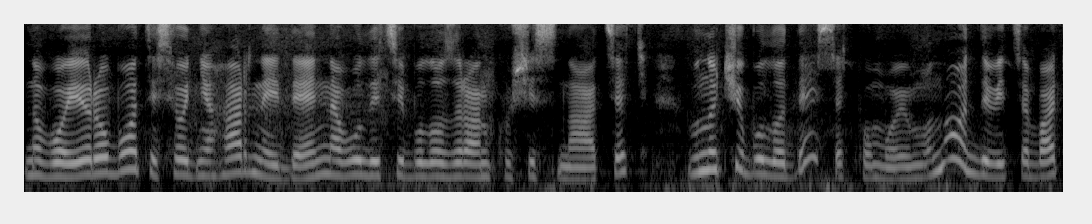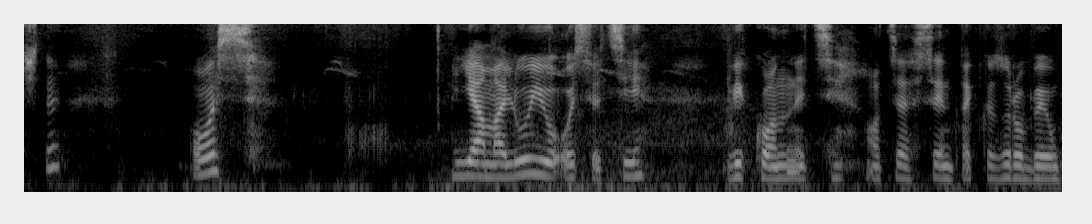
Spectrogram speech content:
нової роботи. Сьогодні гарний день. На вулиці було зранку 16, вночі було 10, по-моєму. Ну, от дивіться, бачите. Ось я малюю ось оці віконниці. Оце син так зробив,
